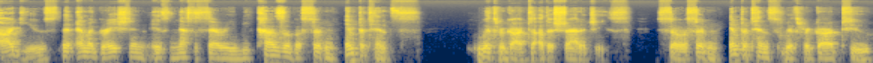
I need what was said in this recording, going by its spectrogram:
argues that emigration is necessary because of a certain impotence with regard to other strategies. So, a certain impotence with regard to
